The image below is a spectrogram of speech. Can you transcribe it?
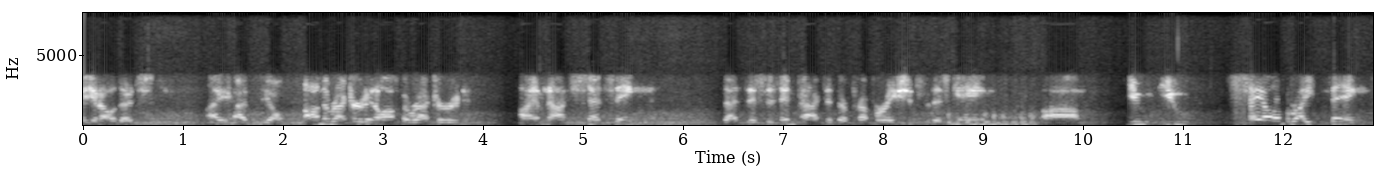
you know, that's I, I, you know, on the record and off the record, I am not sensing that this has impacted their preparation for this game. Um, you you say all the right things,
